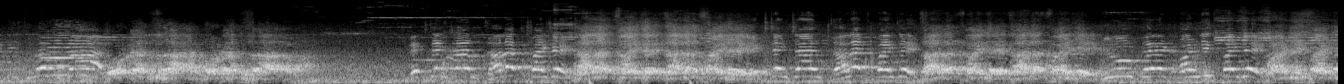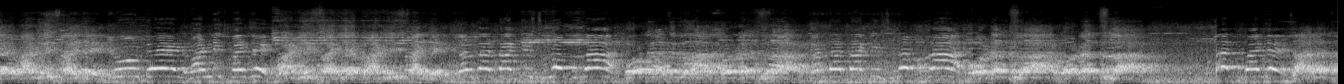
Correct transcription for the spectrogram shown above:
की झालंच पाहिजे. एक्सटेन्शन झालंच पाहिजे. ड्यू डेट वाढलीच पाहिजे. ड्यू डेट वाढलीच पाहिजे पाहिजे की सुरक्षा करदाता की सुरक्षा झालंच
